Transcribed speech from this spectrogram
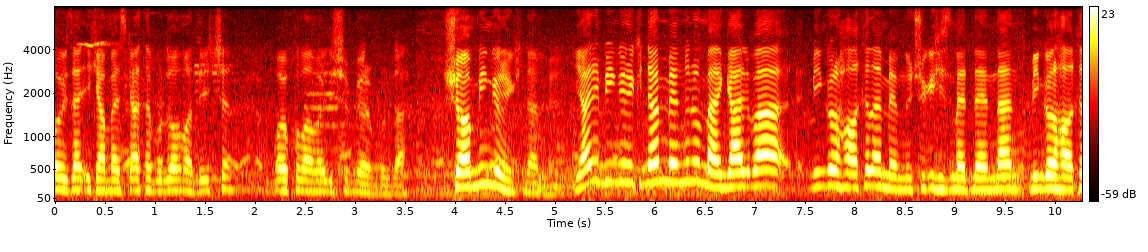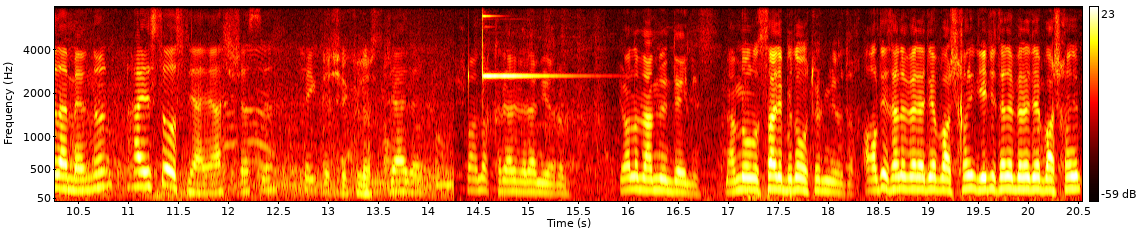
O yüzden ikametgah da burada olmadığı için oy kullanmayı düşünmüyorum burada. Şu an Bingöl'ünkinden mi? Yani Bingöl'ünkinden memnunum ben. Galiba Bingöl halkı da memnun çünkü hizmetlerinden Bingöl halkı da memnun. Hayırlısı olsun yani açıkçası. Pek Teşekkürler. Rica ederim. Şu anda karar veremiyorum. Yolu memnun değiliz. Memnun olsaydı burada oturmuyorduk. 6 tane belediye başkanı, 7 tane belediye başkanı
